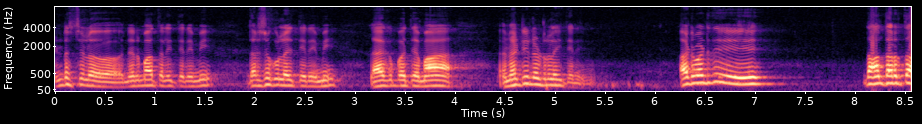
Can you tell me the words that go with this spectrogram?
ఇండస్ట్రీలో నిర్మాతలు అయితేనేమి దర్శకులు అయితేనేమి లేకపోతే మా నటీనటులు అయితేనేమి అటువంటిది దాని తర్వాత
